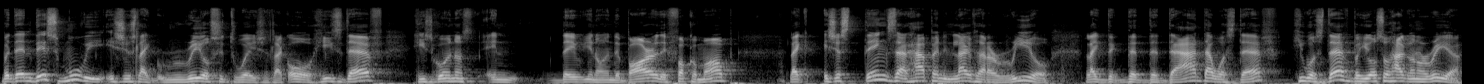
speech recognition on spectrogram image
but then this movie is just like real situations. Like, oh, he's deaf. He's going in, they, you know, in the bar, they fuck him up. Like, it's just things that happen in life that are real. Like, the, the, the dad that was deaf, he was deaf, but he also had gonorrhea.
